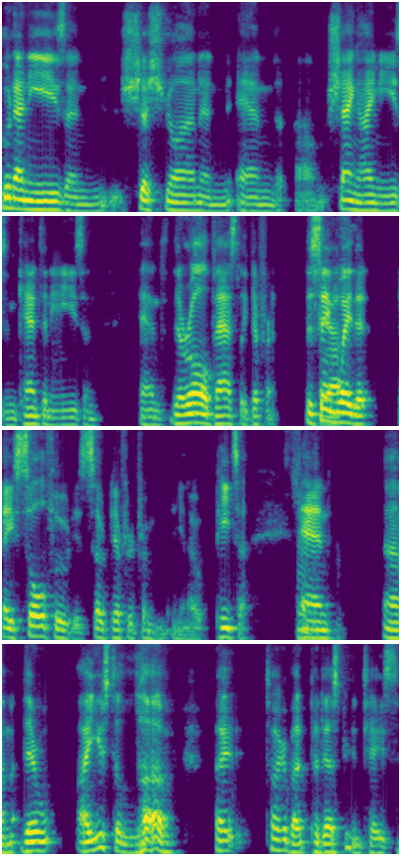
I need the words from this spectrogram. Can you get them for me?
Hunanese and Sichuan and and um, Shanghainese and Cantonese and and they're all vastly different. The same yeah. way that say soul food is so different from you know pizza. Mm. And um, there, I used to love. I talk about pedestrian tastes.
